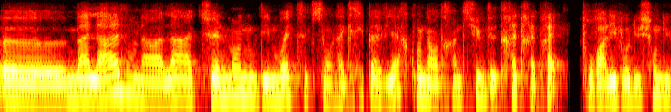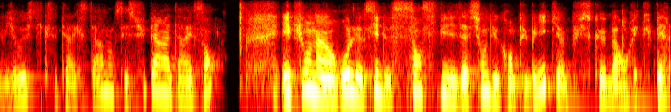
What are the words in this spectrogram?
euh, malades. On a là actuellement, nous, des mouettes qui ont la grippe aviaire qu'on est en train de suivre de très très près pour voir l'évolution du virus, etc. etc. Donc c'est super intéressant. Et puis on a un rôle aussi de sensibilisation du grand public, puisque bah, on récupère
